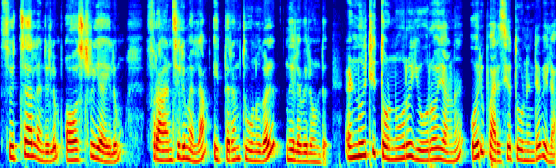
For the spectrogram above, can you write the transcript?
സ്വിറ്റ്സർലൻഡിലും ഓസ്ട്രിയയിലും ഫ്രാൻസിലുമെല്ലാം ഇത്തരം തൂണുകൾ നിലവിലുണ്ട്. എണ്ണൂറ്റി തൊണ്ണൂറ് യൂറോയാണ് ഒരു പരസ്യത്തൂണിന്റെ വില.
